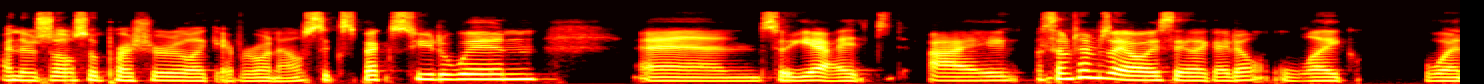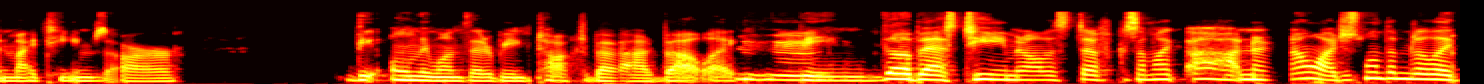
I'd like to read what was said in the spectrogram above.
and there's also pressure like everyone else expects you to win. And so yeah it i sometimes i always say like i don't like when my teams are the only ones that are being talked about about like mm-hmm. being the best team and all this stuff because I'm like, oh no, no, I just want them to like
